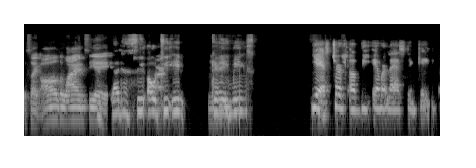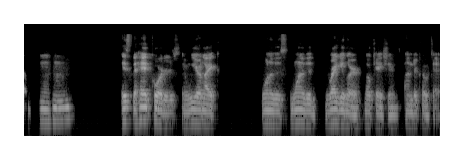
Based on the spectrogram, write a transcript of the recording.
It's like all the YMCA. That is C O T E K mm-hmm. means? Yes, Church of the Everlasting Kingdom. Mm-hmm it's the headquarters, and we are like one of the one of the regular locations under COTEK.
